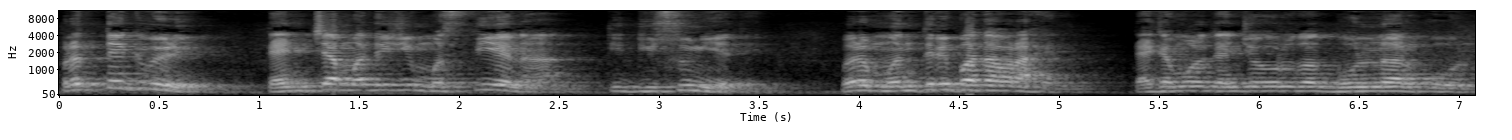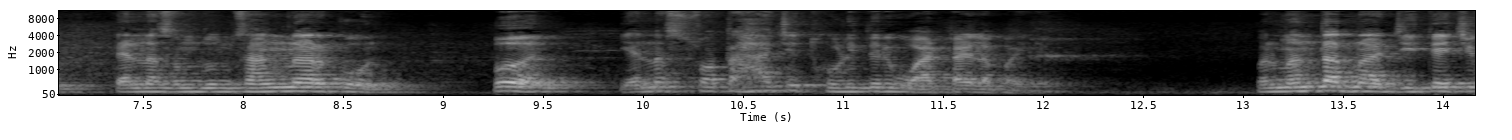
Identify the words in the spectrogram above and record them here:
प्रत्येक वेळी त्यांच्यामध्ये जी मस्ती आहे ना ती दिसून येते. बरं मंत्रिपदावर आहेत. त्याच्यामुळे त्यांच्या विरोधात बोलणार कोण? त्यांना समजून सांगणार कोण? पण यांना स्वतःची थोडी तरी वाटायला पाहिजे. पण म्हणतात ना जित्याची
